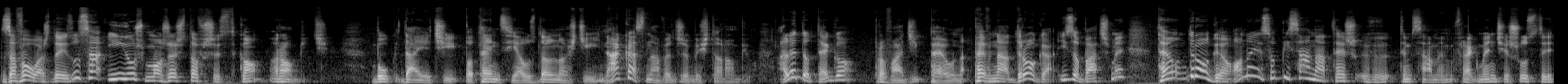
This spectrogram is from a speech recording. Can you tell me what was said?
zawołasz do Jezusa i już możesz to wszystko robić. Bóg daje ci potencjał, zdolności i nakaz nawet, żebyś to robił, ale do tego prowadzi pełna, pewna droga. I zobaczmy tę drogę. Ona jest opisana też w tym samym fragmencie, szósty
